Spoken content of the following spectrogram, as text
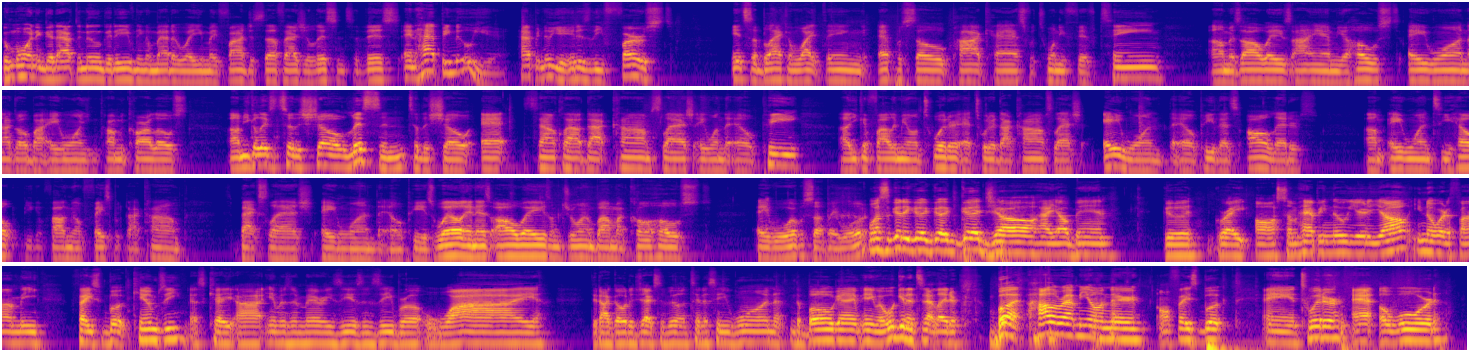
Good morning, good afternoon, good evening, no matter where you may find yourself as you listen to this. And Happy New Year. Happy New Year. It is the first It's a Black and White Thing episode podcast for 2015. Um, as always, I am your host, A1. I go by A1. You can call me Carlos. Um, you can listen to the show, listen to the show at soundcloud.com slash A1TheLP. Uh, you can follow me on Twitter at twitter.com slash A1TheLP. That's all letters. Um, A1T Help. You can follow me on Facebook.com backslash A1 the LP as well. And as always, I'm joined by my co-host, A Ward. What's up, A Ward? What's good, good, good, good, y'all? How y'all been? Good, great, awesome. Happy New Year to y'all. You know where to find me. Facebook, Kimsey. That's K I M as in Mary, Z as in Zebra. Why did I go to Jacksonville and Tennessee won the bowl game? Anyway, we'll get into that later. But holler at me on there on Facebook and Twitter at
